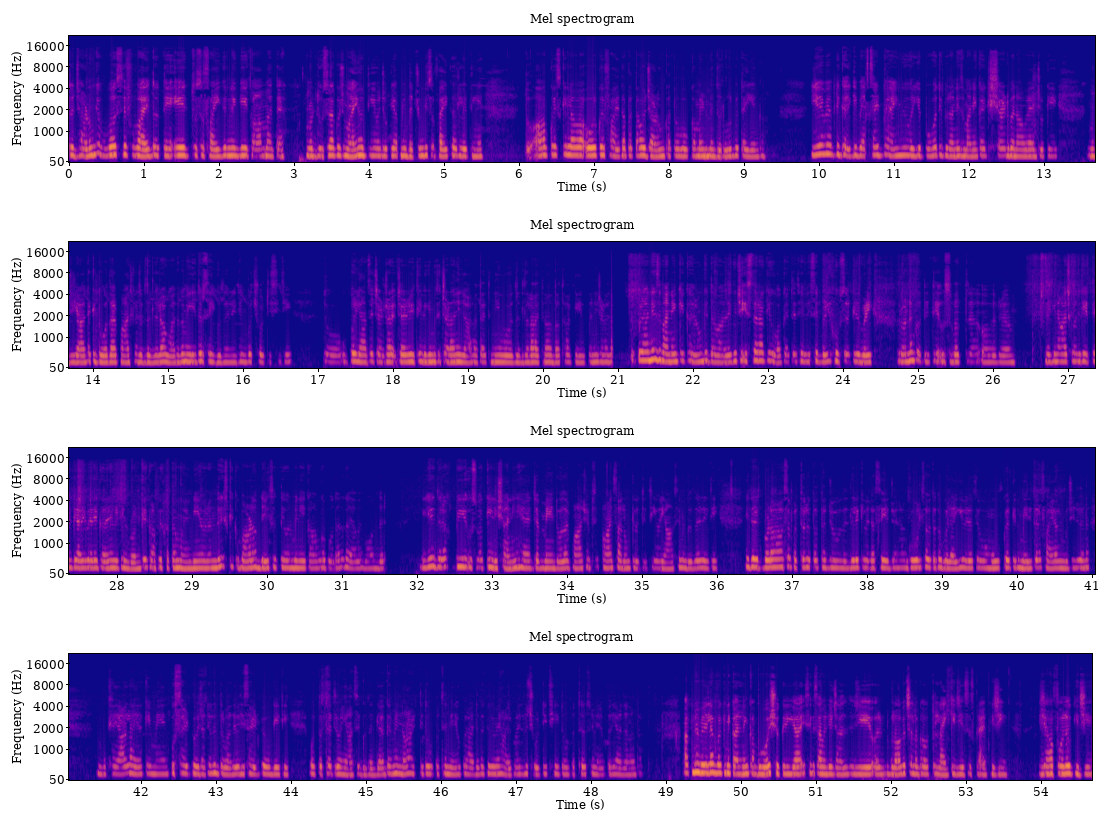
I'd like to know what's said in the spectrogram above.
तो झाड़ू के बहुत से फ़वाद होते हैं। एक तो सफ़ाई करने के काम आता है, और दूसरा कुछ माएँ होती हैं जो कि अपने बच्चों की सफ़ाई कर लेती हैं। तो आपको इसके अलावा और कोई फ़ायदा पता हो झाड़ू का तो वो कमेंट में ज़रूर बताइएगा। ये मैं अपने घर की बैक साइड पे आई हूँ, और ये बहुत ही पुराने ज़माने का एक शर्ट बना हुआ है, जो कि मुझे याद है कि 2005 का जब जल्जला हुआ था तो मैं इधर से ही गुजर रही थी, बहुत छोटी सी थी तो ऊपर यहाँ से चढ़ चढ़ रही थी, लेकिन मुझे चढ़ा नहीं जा रहा था, इतनी वो जलजला इतना होता था कि ऊपर नहीं चढ़ा तो पुराने ज़माने के घरों के दरवाजे कुछ इस तरह के हुआ करते थे वैसे बड़ी खूबसूरती बड़ी रौनक होती थी उस वक्त, और, लेकिन आजकल के इतने प्यारे प्यारे घर हैं, लेकिन रौनकें काफ़ी ख़त्म हुई हुई हैं, और अंदर इसके कबाड़ आप देख सकते हैं, और मैंने काम का पौधा लगाया हुआ है, वो अंदर। ये दरख्त भी उस वक्त की निशानी है, जब मैं 2005 से पाँच सालों की होती थी और यहाँ से मैं गुजर रही थी। इधर एक बड़ा सा पत्थर होता था जो जल्दे की वजह से जो है ना, गोल सा होता था, गुलाई की वजह से वो मूव करके मेरी तरफ़ आया और मुझे जो है ना ख्याल आया कि मैं उस साइड पर हो जाती हूँ, दरवाजे वाली साइड पर हो गई थी और पत्थर जो यहाँ से गुजर गया। अगर मैं ना हटती तो पत्थर मेरे ऊपर आ जाता, क्योंकि मैं हाइट में छोटी थी तो पत्थर से मेरे ऊपर ही आ जाना था। अपना वेला वक्त निकालने का बहुत शुक्रिया। इसी के साथ मुझे इजाज़त दीजिए और ब्लॉग अच्छा लगा हो तो लाइक कीजिए सब्सक्राइब कीजिए। या फॉलो कीजिए।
